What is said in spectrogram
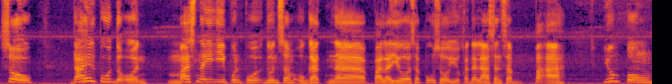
So, dahil po doon, mas naiipon po doon sa ugat na palayo sa puso, yung kadalasan sa paa, yung pong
